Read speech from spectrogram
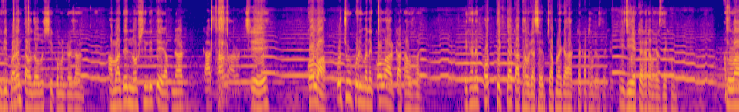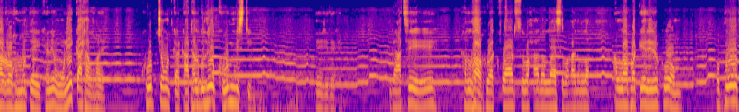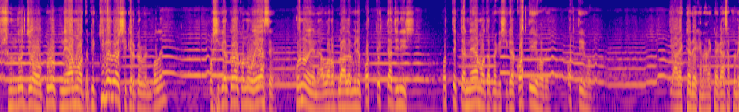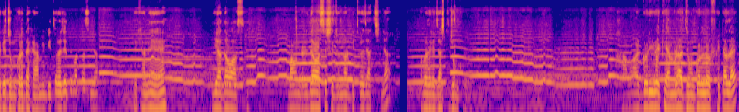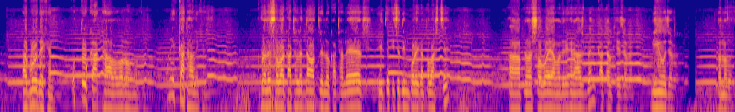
যদি পারেন, তাহলে অবশ্যই কমেন্ট করে জানান। আমাদের নরসিংদীতে আপনার কাঁঠাল আর হচ্ছে কলা, প্রচুর পরিমাণে কলা আর কাঁঠাল হয়। এখানে প্রত্যেকটা কাঁঠাল গাছে আপনাকে একটা কাঁঠাল গাছ দেখেন এই যে একটা কাঁঠাল গাছ দেখুন। আল্লাহর রহমতে এখানে অনেক কাঁঠাল হয়। খুব চমৎকার। কাঁঠালগুলিও খুব মিষ্টি। এই যে দেখেন। গাছে আল্লাহ আকবার সুবাহান আল্লাহ সুবাহান আল্লাহ আল্লাহ পাকের এরকম অপরূপ সৌন্দর্য, অপরূপ নেয়ামত আপনি কীভাবে অস্বীকার করবেন বলেন? অস্বীকার করার কোনো ওয়ে আছে? কোনো ওয়ে নেই। আল্লাহ রবুল্লা আলমিনের প্রত্যেকটা জিনিস, প্রত্যেকটা নেয়ামত আপনাকে স্বীকার করতেই হবে করতেই হবে। যে আরেকটা দেখেন, আরেকটা গাছ আপনাদেরকে জুম করে দেখেন আমি ভিতরে যেতে পারতাছি না। এখানে ইয়া দেওয়া আছে বাউন্ডারি দেওয়া আছে, সেজন্য আর ভিতরে যাচ্ছি না। আপনাদেরকে জাস্ট জুম করে আমার গরিবের ক্যামেরা জুম করলেও ফেটা যায়। তারপরে দেখেন, কত কাঁঠাল আল্লাহ রহমতে। অনেক কাঁঠাল এখানে। আপনাদের সবার কাঁঠালের দাওয়াত রইল। কাঁঠালের এই তো কিছুদিন পরে কাঁঠাল আসছে। আপনারা সবাই আমাদের এখানে আসবেন, কাঁঠাল খেয়ে যাবেন, নিয়েও যাবেন। ধন্যবাদ।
